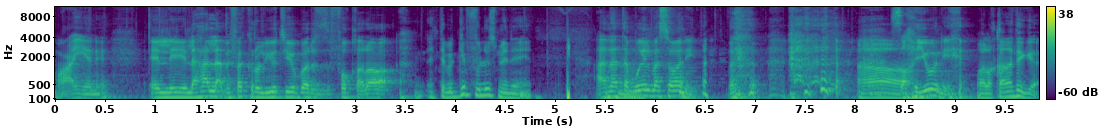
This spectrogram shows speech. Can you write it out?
معينة اللي لهلأ بفكروا ال YouTubers فقراء. أنت بتجيب فلوس منين؟ أنا تمويل ماسوني. آه. صهيوني. ولا قناة.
